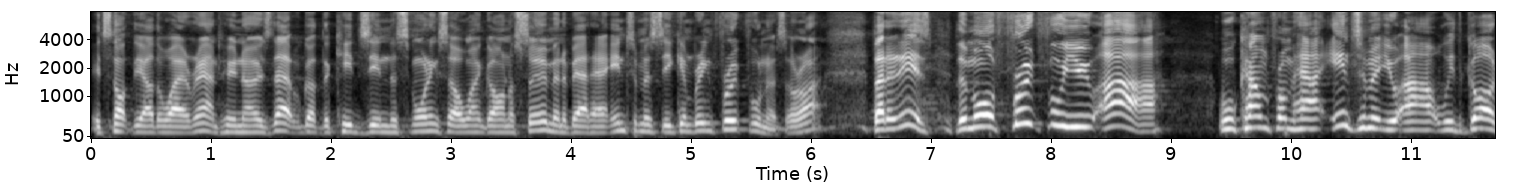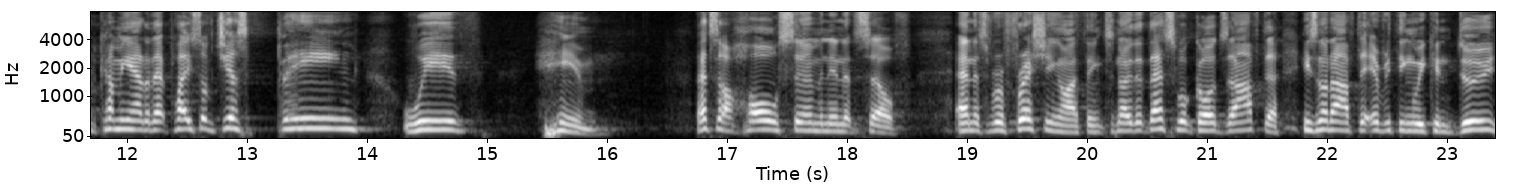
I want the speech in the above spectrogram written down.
It's not the other way around. Who knows that? We've got the kids in this morning, so I won't go on a sermon about how intimacy can bring fruitfulness, all right? But it is. The more fruitful you are, will come from how intimate you are with God, coming out of that place of just being with Him. That's a whole sermon in itself. And it's refreshing, I think, to know that that's what God's after. He's not after everything we can do,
